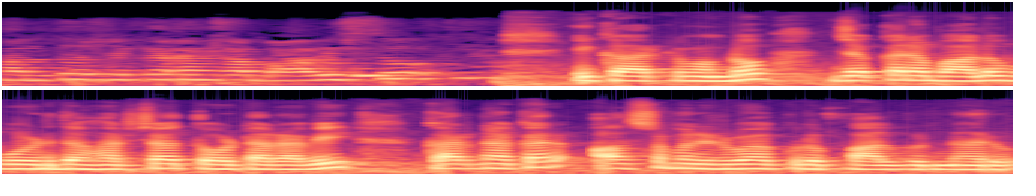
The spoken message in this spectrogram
సంతోషకరంగా భావిస్తూ ఈ కార్యక్రమంలో జక్కన బాలు బోడిద హర్ష తోట రవి కర్ణాకర్ ఆశ్రమ నిర్వాహకులు పాల్గొన్నారు.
